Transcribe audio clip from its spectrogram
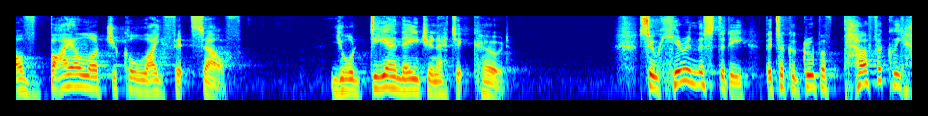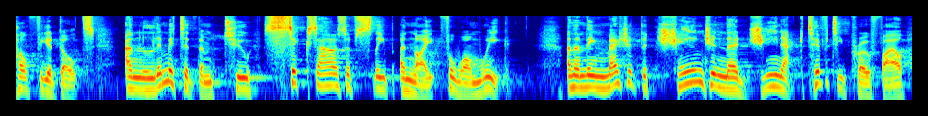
of biological life itself, your DNA genetic code. So, here in this study, they took a group of perfectly healthy adults and limited them to six hours of sleep a night for one week. And then they measured the change in their gene activity profile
